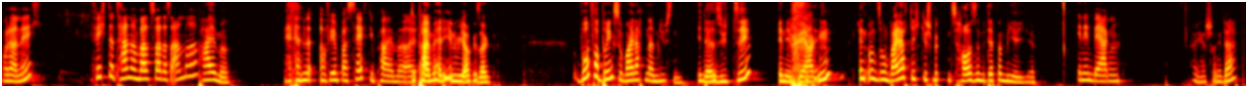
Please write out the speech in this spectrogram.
Oder nicht? Fichte, Tanne und was war das andere? Palme. Ja, dann auf jeden Fall Safety-Palme, Alter. Die Palme hätte ich nämlich auch gesagt. Wo verbringst du Weihnachten am liebsten? In der Südsee? In den Bergen? in unserem weihnachtlich geschmückten Zuhause mit der Familie? In den Bergen. Habe ich ja schon gedacht.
